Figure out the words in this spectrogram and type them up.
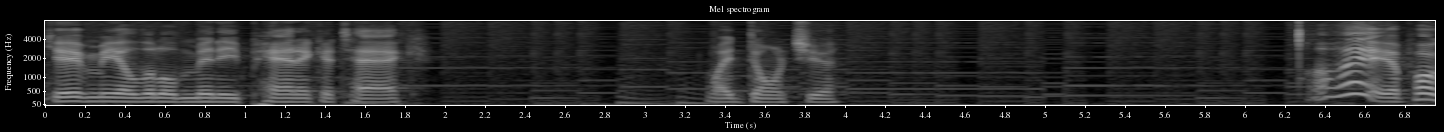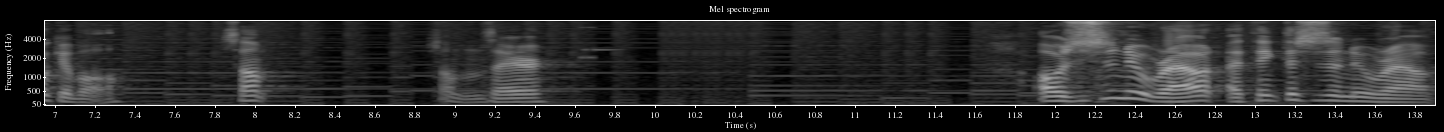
Gave me a little mini panic attack. Why don't you? Oh hey, a Pokeball. Some, something's there. Oh, is this a new route? I think this is a new route.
